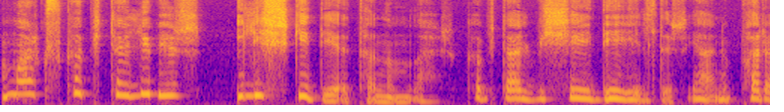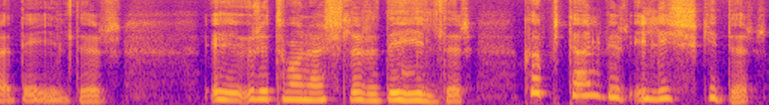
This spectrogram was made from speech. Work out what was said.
Marx kapitali bir ilişki diye tanımlar. Kapital bir şey değildir. Yani para değildir, e, üretim araçları değildir. Kapital bir ilişkidir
